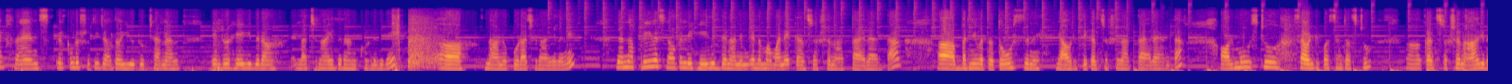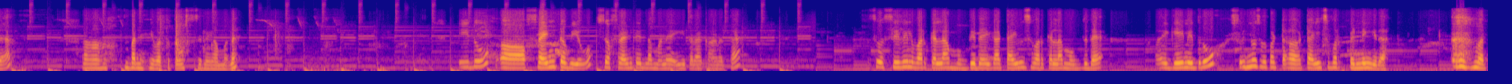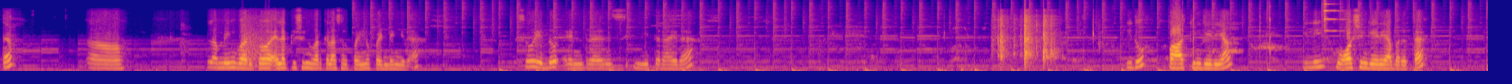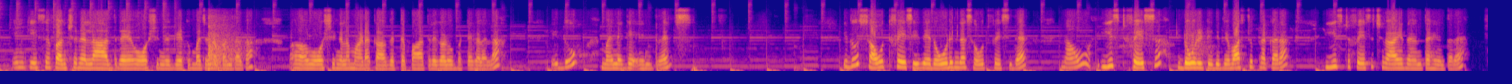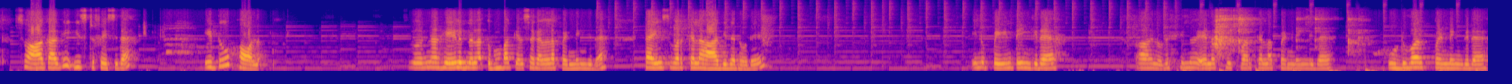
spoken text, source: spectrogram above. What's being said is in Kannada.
Hi friends, welcome to Shruti Jadhav YouTube channel. ಎಲ್ಲರೂ ಹೇಗಿದ್ದೀರಾ? ಎಲ್ಲ ಚೆನ್ನಾಗಿದ್ದೀರಾ ಅಂದ್ಕೊಂಡಿದ್ದೀನಿ ನಾನು ಕೂಡ ಚೆನ್ನಾಗಿದ್ದೀನಿ. ನನ್ನ ಪ್ರೀವಿಯಸ್ ಲಾಗಲ್ಲಿ ಹೇಳಿದ್ದೆ ನಾನು ನಿಮಗೆ ನಮ್ಮ ಮನೆ ಕನ್ಸ್ಟ್ರಕ್ಷನ್ ಆಗ್ತಾ ಇದೆ ಅಂತ. ಬನ್ನಿ ಇವತ್ತು ತೋರಿಸ್ತೀನಿ ಯಾವ ರೀತಿ ಕನ್ಸ್ಟ್ರಕ್ಷನ್ ಆಗ್ತಾ ಇದೆ ಅಂತ. ಆಲ್ಮೋಸ್ಟು ಸೆವೆಂಟಿ ಪರ್ಸೆಂಟ್ ಅಷ್ಟು ಕನ್ಸ್ಟ್ರಕ್ಷನ್ ಆಗಿದೆ. ಬನ್ನಿ ಇವತ್ತು ತೋರಿಸ್ತೀನಿ ನಮ್ಮ ಮನೆ. ಇದು ಫ್ರಂಟ್ ವ್ಯೂ. ಸೊ, ಫ್ರಂಟ್ ಮನೆ ಈ ತರ ಕಾಣುತ್ತೆ. ಸೊ ಸಿವಿಲ್ ವರ್ಕ್ ಎಲ್ಲ ಮುಗ್ದಿದೆ. ಈಗ ಟೈಲ್ಸ್ ವರ್ಕ್ ಎಲ್ಲ ಮುಗ್ದಿದೆ. ಈಗ ಏನಿದ್ರು ಇನ್ನೂ ಸ್ವಲ್ಪ ಟೈಲ್ಸ್ ವರ್ಕ್ ಪೆಂಡಿಂಗ್ ಇದೆ. ಮತ್ತೆ ಪ್ಲಂಬಿಂಗ್ ವರ್ಕ್ ಎಲೆಕ್ಟ್ರಿಷಿಯನ್ ವರ್ಕ್ ಎಲ್ಲ ಸ್ವಲ್ಪ ಇನ್ನೂ ಪೆಂಡಿಂಗ್ ಇದೆ. ಸೊ ಇದು ಎಂಟ್ರೆನ್ಸ್ ಈ ತರ ಇದೆ. ಇದು ಪಾರ್ಕಿಂಗ್ ಏರಿಯಾ ಇಲ್ಲಿ ವಾಷಿಂಗ್ ಏರಿಯಾ ಬರುತ್ತೆ. ಇನ್ ಕೇಸ್ ಫಂಕ್ಷನ್ ಎಲ್ಲ ಆದರೆ ವಾಷಿಂಗ್ಗೆ ತುಂಬ ಜನ ಬಂದಾಗ ವಾಷಿಂಗ್ ಎಲ್ಲ ಮಾಡೋಕ್ಕಾಗತ್ತೆ, ಪಾತ್ರೆಗಳು, ಬಟ್ಟೆಗಳೆಲ್ಲ. ಇದು ಮನೆಗೆ ಎಂಟ್ರೆನ್ಸ್ ಇದು ಸೌತ್ ಫೇಸ್ ಇದೆ ರೋಡಿಂದ ಸೌತ್ ಫೇಸ್ ಇದೆ. ನಾವು ಈಸ್ಟ್ ಫೇಸ್ ಡೋರ್ ಇಟ್ಟಿದ್ದೀವಿ. ವಾಸ್ತು ಪ್ರಕಾರ ಈಸ್ಟ್ ಫೇಸ್ ಚೆನ್ನಾಗಿದೆ ಅಂತ ಹೇಳ್ತಾರೆ. ಸೊ ಹಾಗಾಗಿ ಈಸ್ಟ್ ಫೇಸ್ ಇದೆ. ಇದು ಹಾಲ್ ನಾನು ಹೇಳಿದ್ನೆಲ್ಲ ತುಂಬಾ ಕೆಲಸಗಳೆಲ್ಲ ಪೆಂಡಿಂಗ್ ಇದೆ. ಟೈಲ್ಸ್ ವರ್ಕ್ ಎಲ್ಲ ಆಗಿದೆ ನೋಡಿ. ಇನ್ನು ಪೇಂಟಿಂಗ್ ಇದೆ. ನೋಡಿ, ಇನ್ನು ಎಲೆಕ್ಟ್ರಿಕ್ ವರ್ಕ್ ಎಲ್ಲ ಪೆಂಡಿಂಗ್ ಇದೆ. ವುಡ್ ವರ್ಕ್ ಪೆಂಡಿಂಗ್ ಇದೆ.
